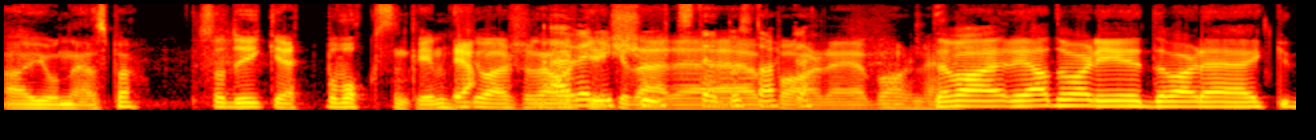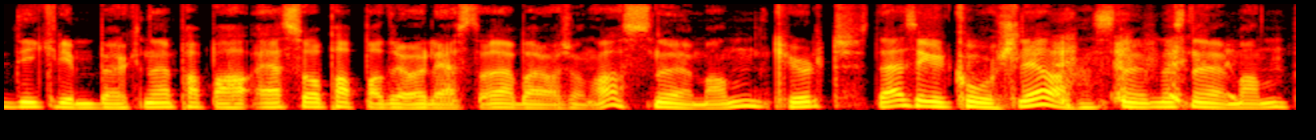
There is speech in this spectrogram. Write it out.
av Jo Nesbø. Så du gikk rett på voksenkrim? Ja. Du var sånn, Det er veldig sjukt sted å eh, starte. Barne, barne. Det var, ja, det var, de, det var det, de krimbøkene pappa Jeg så pappa drev og leste, og jeg bare var sånn Å, 'Snømannen', kult. Det er sikkert koselig, da. Snø, med 'Snømannen'.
